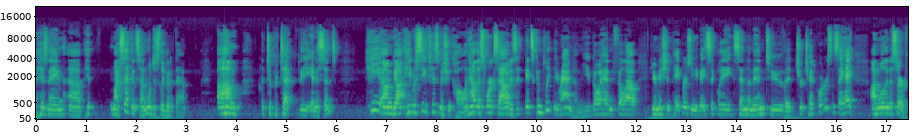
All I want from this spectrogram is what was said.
his name, uh, his, my second son, we'll just leave it at that, um, to protect the innocent. He um, got he received his mission call, and how this works out is it, it's completely random. You go ahead and fill out your mission papers, and you basically send them in to the church headquarters and say, "Hey, I'm willing to serve.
